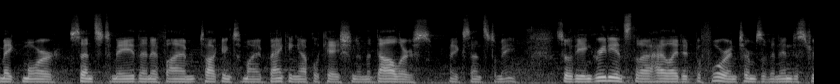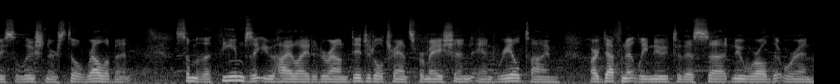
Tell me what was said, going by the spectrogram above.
make more sense to me than if I'm talking to my banking application and the dollars make sense to me. So the ingredients that I highlighted before in terms of an industry solution are still relevant. Some of the themes that you highlighted around digital transformation and real time are definitely new to this uh, new world that we're in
